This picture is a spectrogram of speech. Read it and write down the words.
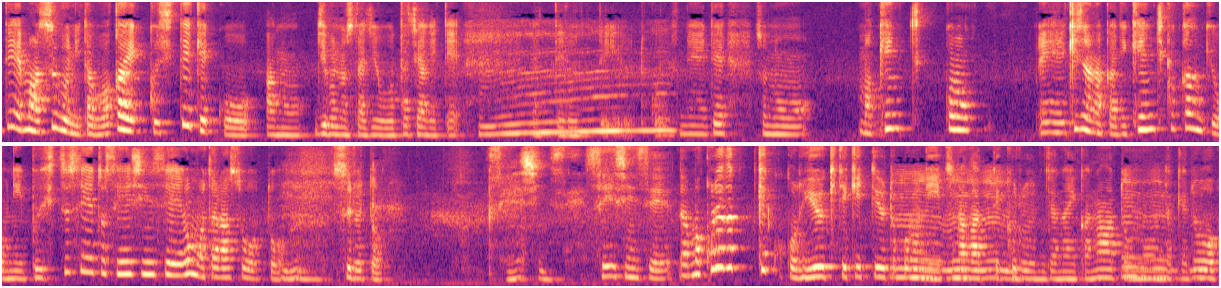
で、まあ、すぐに多分若くして結構あの自分のスタジオを立ち上げてやってるっていうところですね。でその、まあ、建築この、えー記事の中に建築環境に物質性と精神性をもたらそうとうん。すると。精神性。精神性。だまあこれが結構この有機的っていうところにつながってくるんじゃないかなと思うんだけうんうんど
